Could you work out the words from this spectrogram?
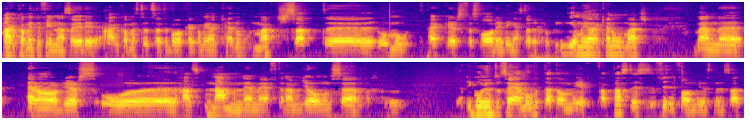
han kommer inte finna sig i det. Han kommer studsa tillbaka, han kommer göra en kanonmatch. Så att, eh, och mot Packers försvar är det inga större problem att göra en kanonmatch. Men Aaron Rodgers och hans namne med efternamn Jones är, det går ju inte att säga emot att de är fantastiskt fin form just nu. Så att,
